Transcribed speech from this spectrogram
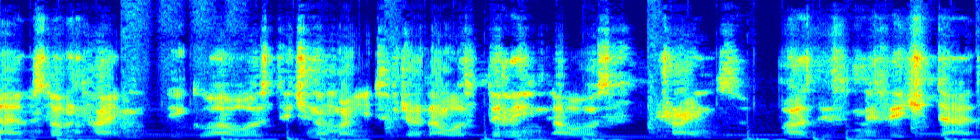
Um, some time ago, I was teaching on my YouTube channel. I was telling, I was trying to pass this message that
